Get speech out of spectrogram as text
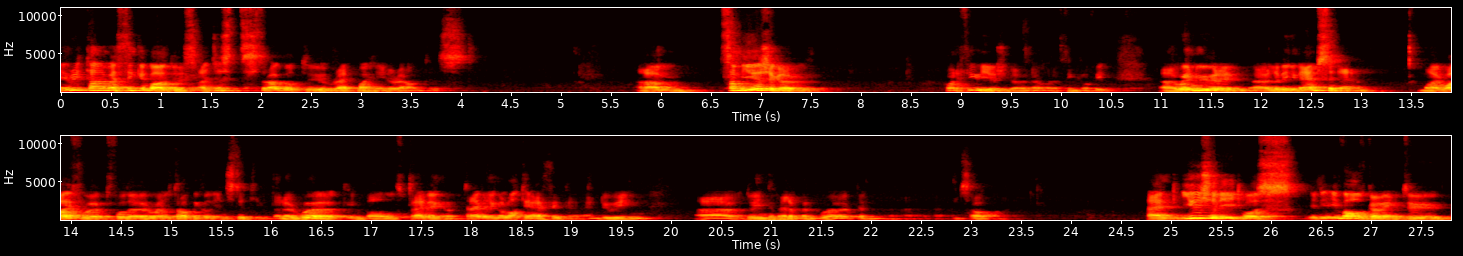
Every time I think about this, I just struggle to wrap my head around this. Um, some years ago, quite a few years ago now, I think of it, uh, when we were in, uh, living in Amsterdam, my wife worked for the Royal Tropical Institute, and her work involved traveling, traveling a lot to Africa and doing, uh, doing development work and, and so on. And usually it was it involved going to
